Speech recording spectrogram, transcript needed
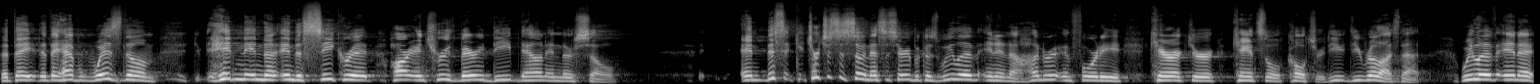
That they, that they have wisdom hidden in the, in the secret heart and truth buried deep down in their soul. And this church, this is so necessary because we live in an 140 character cancel culture. Do you, do you realize that? We live in a,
